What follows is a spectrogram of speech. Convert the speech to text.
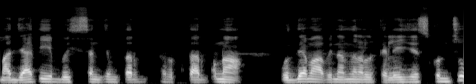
మా జాతీయ బీసీ సంఘం తరఫున ఉద్యమ అభినందనలు తెలియజేసుకుంటూ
